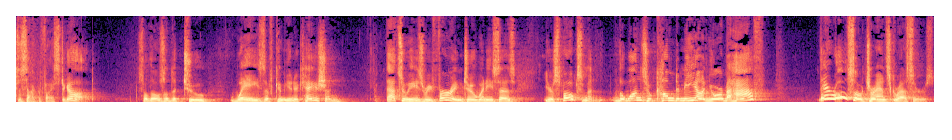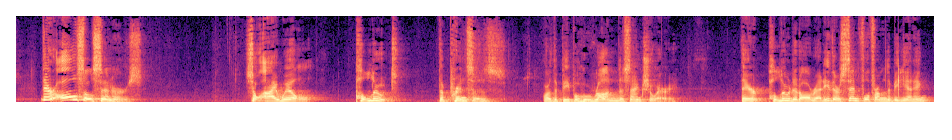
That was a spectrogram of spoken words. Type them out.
to sacrifice to God. So those are the two ways of communication. That's who he's referring to when he says, Your spokesman, the ones who come to me on your behalf, they're also transgressors. They're also sinners. So I will pollute the princes or the people who run the sanctuary. They're polluted already, they're sinful from the beginning,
